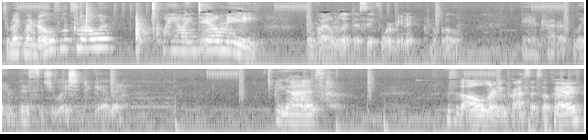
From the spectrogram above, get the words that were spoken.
to make my nose look smaller. Why y'all ain't tell me? Okay, I'm gonna let that sit for a minute. I'm gonna go and try to blend this situation together. You guys, this is all learning process, okay?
